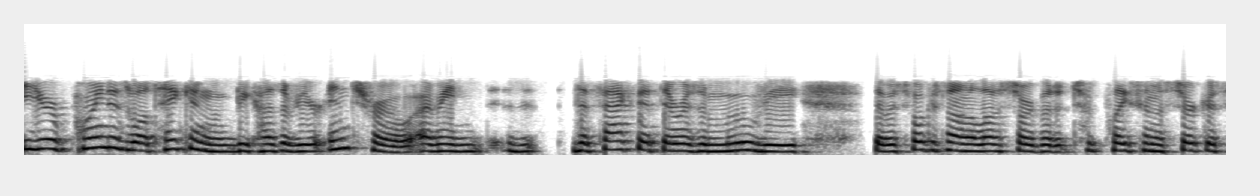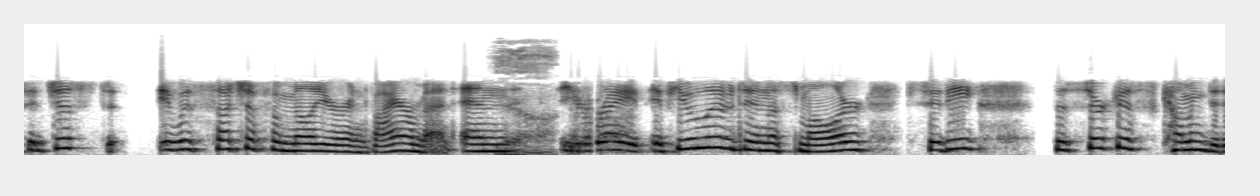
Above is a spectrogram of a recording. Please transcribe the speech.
your point is well taken because of your intro. I mean, the fact that there was a movie that was focused on a love story, but it took place in a circus, it just it was such a familiar environment. And yeah. you're right. If you lived in a smaller city, the circus coming to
